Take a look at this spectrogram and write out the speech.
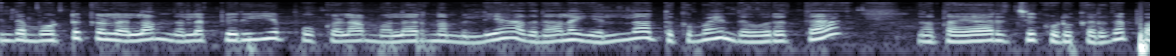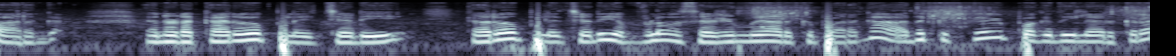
இந்த மொட்டுக்கள் எல்லாம் நல்ல பெரிய பூக்களாக மலரணும் இல்லையா? அதனால் எல்லாத்துக்குமே இந்த உரத்தை நான் தயாரித்து கொடுக்குறத பாருங்கள் என்னோடய கருவேப்பிலை செடி கருவேப்பிலை செடி எவ்வளோ செழுமையாக இருக்குது பாருங்கள் அதுக்கு கீழ்ப்பகுதியில் இருக்கிற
